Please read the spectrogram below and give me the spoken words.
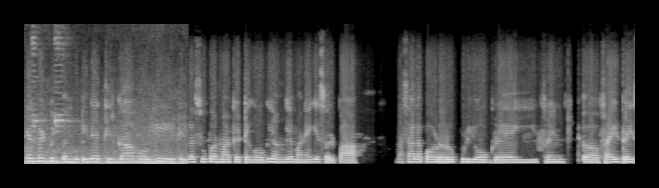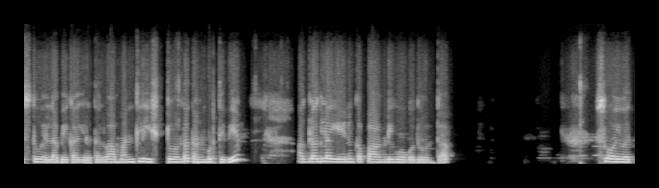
ಹೆಲ್ಮೆಟ್ ಬಿಟ್ಟು ಬಂದ್ಬಿಟ್ಟಿದೆ. ತಿರ್ಗಾ ಹೋಗಿ, ತಿರ್ಗಾ ಸೂಪರ್ ಮಾರ್ಕೆಟಿಗೆ ಹೋಗಿ ಹಂಗೆ ಮನೆಗೆ ಸ್ವಲ್ಪ ಮಸಾಲಾ ಪೌಡರ್ ಪುಳಿಯೋಗ್ರೆ ಈ ಫ್ರೆಂಚ್ ಫ್ರೈಡ್ ರೈಸ್ ಎಲ್ಲ ಬೇಕಾಗಿರುತ್ತಲ್ವಾ? ಮಂತ್ಲಿ ಇಷ್ಟು ಅಂತ ತಂದ್ಬಿಡ್ತೀವಿ. ಅಗ್ಲಗ್ಲ ಏನಕ್ಕಪ್ಪ ಅಂಗಡಿಗೆ ಹೋಗೋದು ಅಂತ. ಸೊ ಇವತ್,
